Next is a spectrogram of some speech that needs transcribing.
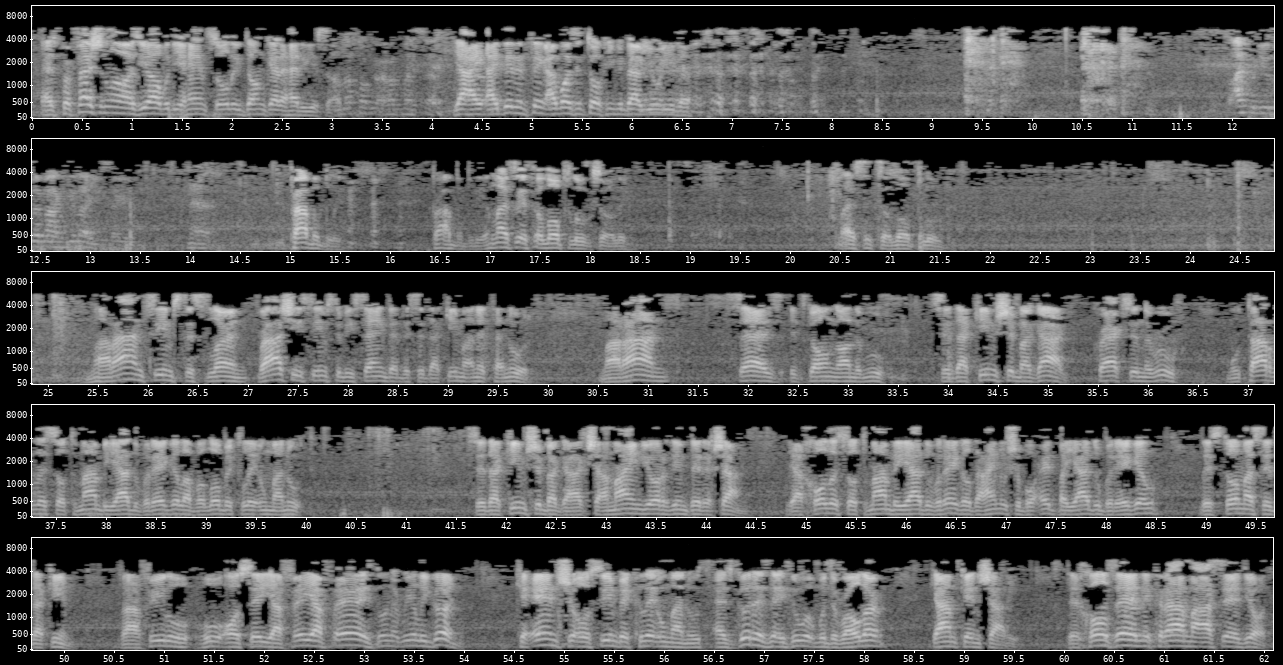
As professional as you are with your hands solely, don't get ahead of yourself. I'm not talking about myself. Yeah, I, I didn't think, I wasn't talking about you either. I could use a magila, you say. Probably. Probably. Unless it's a low plug, solely. Unless it's a low plug. Maran seems to learn, Rashi seems to be saying that the Sedakim on a tanur. Maran says it's going on the roof. Sedakim shebagag, cracks in the roof. Mutar lesotman biyad vregel avalo bekle umanut. סדקים שבגג, שהמים יורדים דרך שם. יכול לסותמם ביד וברגל, דהיינו שבועט ביד וברגל, לסתום הסדקים. ואפילו הוא עושה יפה יפה, he's doing it really good. כאין שעושים בכלי אומנות, as good as they do it with the roller, גם כן שרי. דכל זה נקרא מעשה אדיוט,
